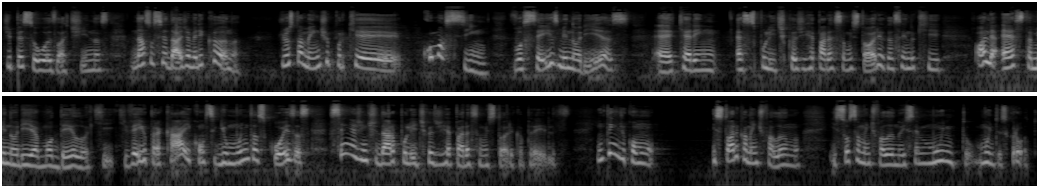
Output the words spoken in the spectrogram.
de pessoas latinas na sociedade americana. Justamente porque, como assim vocês, minorias, é, querem essas políticas de reparação histórica, sendo que, olha, esta minoria modelo aqui, que veio para cá e conseguiu muitas coisas sem a gente dar políticas de reparação histórica para eles. Entende como, historicamente falando e socialmente falando, isso é muito, muito escroto?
